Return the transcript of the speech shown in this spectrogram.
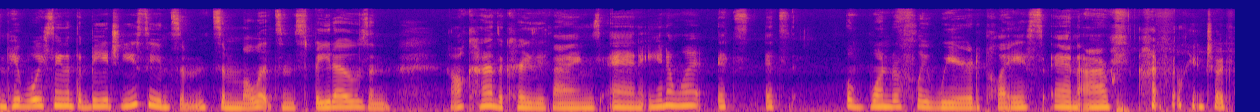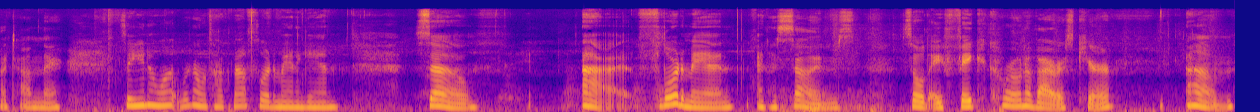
some people we've seen at the beach. You've seen some some mullets and speedos and all kinds of crazy things. And you know what? It's it's a wonderfully weird place, and I I really enjoyed my time there. So you know what? We're gonna talk about Florida Man again. So, uh, Florida Man and his sons sold a fake coronavirus cure. Um,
